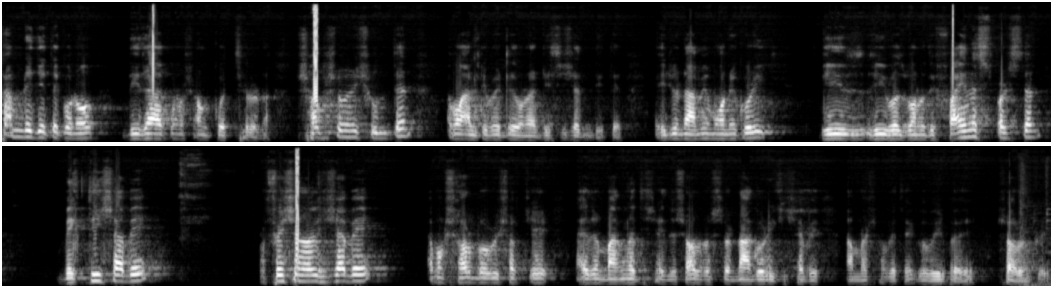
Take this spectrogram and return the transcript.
সামনে যেতে কোনো দ্বিধা, কোনো সংকট ছিল না। সবসময় শুনতেন এবং আলটিমেটলি ওনার ডিসিশন দিতেন। এই জন্য আমি মনে করি he he was one of the finest person ব্যক্তি হিসাবে প্রফেশনাল হিসাবে, এবং সর্বোপরি সবচেয়ে একজন বাংলাদেশের একজন সর্বশ্রেষ্ঠ নাগরিক হিসাবে আমরা সবাই গভীরভাবে স্মরণ করি।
